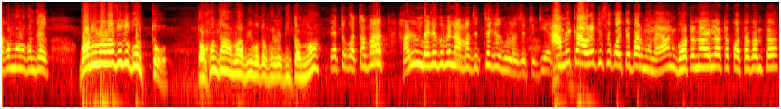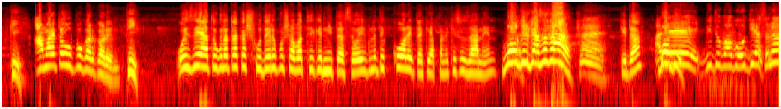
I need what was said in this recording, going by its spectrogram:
এখন মনে করেন যে ঘটনাটা যদি ঘটতো তখন তো আমরা বিপদে ফেলে দিতাম না? এত কথা বাদ হারুন বেড়ে করবেন আমাদের টাকাগুলো যেতে দিয়ে দেন। আমি কাউরে কিছু কইতে পারব না এখন ঘটনা হইল একটা কথা কন্ত কি? আমার একটা উপকার করেন। কি? ওই যে এতগুলা টাকা সুদের উপর সবার থেকে নিতেছে ওইগুলো দিয়ে করেটা কি আপনারা কিছু জানেন? বৌদির কাছে যা। হ্যাঁ। কিডা? আরে বিধবা বৌদি আছে না?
